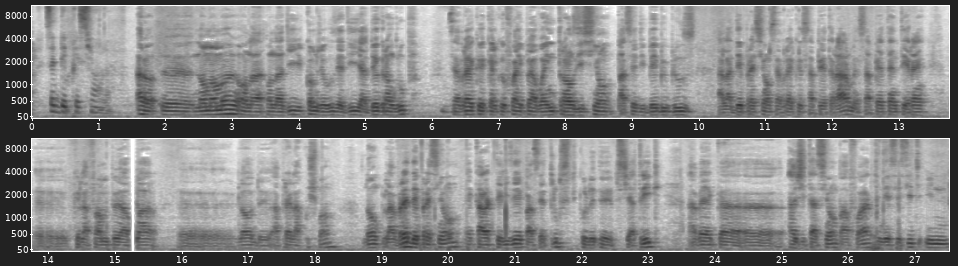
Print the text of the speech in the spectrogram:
cette dépression-là? Alors, euh, normalement, on a, on a dit, comme je vous ai dit, il y a deux grands groupes. C'est vrai que quelquefois, il peut y avoir une transition, passer du baby blues à la dépression, c'est vrai que ça peut être rare, mais ça peut être un terrain que la femme peut avoir euh, lors de, après l'accouchement. Donc la vraie dépression est caractérisée par ces troubles euh, psychiatriques avec euh, agitation parfois qui nécessite une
